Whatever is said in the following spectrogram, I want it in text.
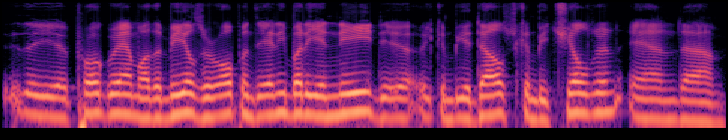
The uh, program or the meals are open to anybody in need. Uh, it can be adults, it can be children, and um,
